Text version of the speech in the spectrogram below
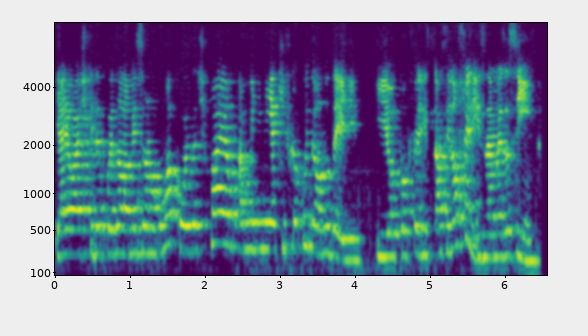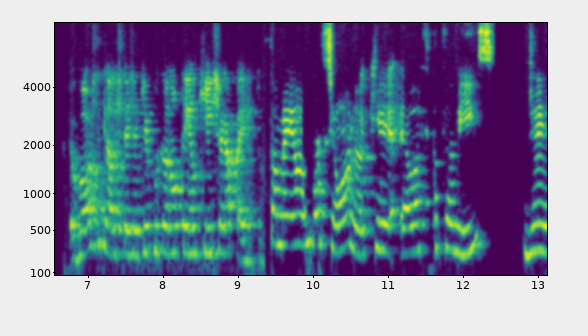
E aí eu acho que depois ela menciona alguma coisa, tipo, ah, a menininha aqui fica cuidando dele. E eu tô feliz, assim, não feliz, né? Mas assim, eu gosto que ela esteja aqui porque eu não tenho que chegar perto. Também ela menciona que ela fica feliz de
